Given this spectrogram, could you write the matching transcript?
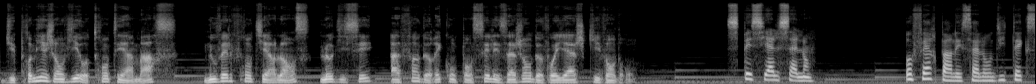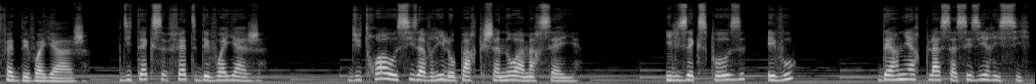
Du 1er janvier au 31 mars, Nouvelle Frontière lance l'Odyssée afin de récompenser les agents de voyage qui vendront. Spécial salon. Offert par les salons Ditex Fête des Voyages. Ditex Fête des Voyages. Du 3 au 6 avril au Parc Chano à Marseille. Ils exposent, et vous? Dernière place à saisir ici.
